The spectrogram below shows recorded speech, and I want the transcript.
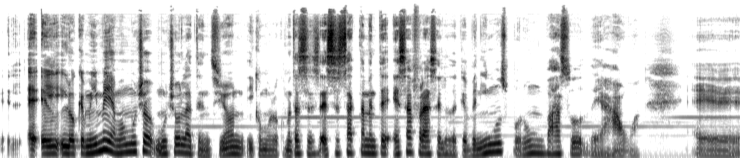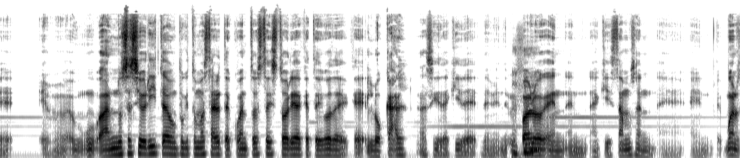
el- el- lo que a mí me llamó mucho, mucho la atención, y como lo comentas, es, es exactamente esa frase, lo de que venimos por un vaso de agua. Eh, eh, ah, no sé si ahorita, un poquito más tarde, te cuento esta historia que te digo de local, así de aquí, de, de mi- de mi Ujú. pueblo. En, en- aquí estamos en, eh, en- bueno,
